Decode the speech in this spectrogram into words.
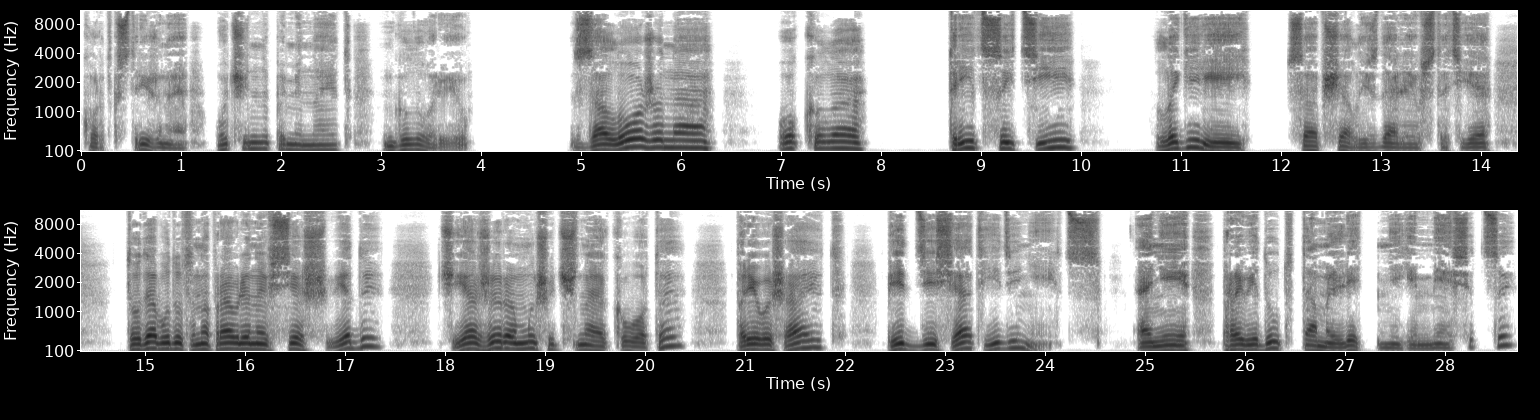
коротко стриженная, очень напоминает Глорию. Заложено около тридцати лагерей, сообщалось далее в статье. Туда будут направлены все шведы, чья жиромышечная квота превышает пятьдесят единиц. Они проведут там летние месяцы,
